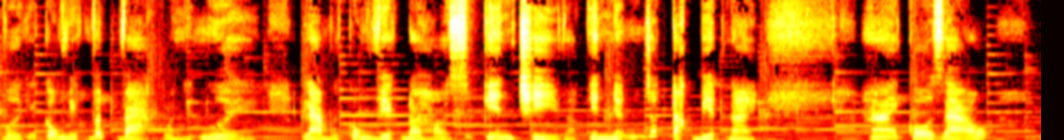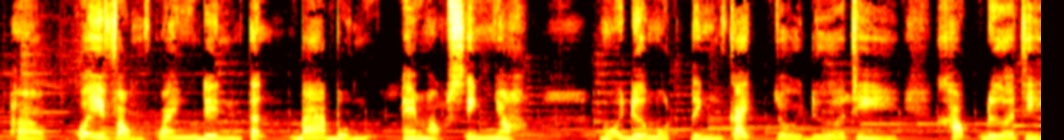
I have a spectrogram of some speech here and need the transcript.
với cái công việc vất vả của những người làm cái công việc đòi hỏi sự kiên trì và kiên nhẫn rất đặc biệt này. Hai cô giáo uh, quay vòng quanh đến tận ba bốn em học sinh nhỏ. Mỗi đứa một tính cách, rồi đứa thì khóc, đứa thì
